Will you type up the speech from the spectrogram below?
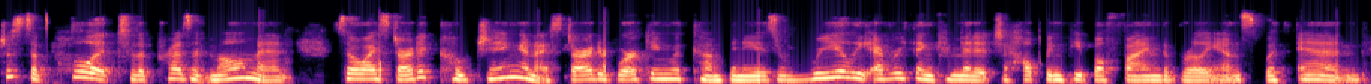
just to pull it to the present moment. So I started coaching and I started working with companies, really everything committed to helping people find the brilliance within.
